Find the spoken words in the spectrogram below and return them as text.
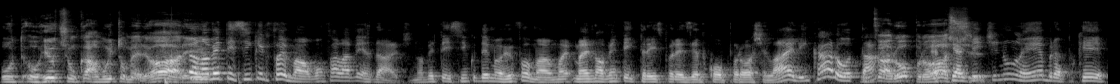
o, o Rio tinha um carro muito melhor. Não, e... 95 ele foi mal, vamos falar a verdade. 95 o Demel Rio foi mal, mas, mas 93, por exemplo, com o Prost lá, ele encarou, tá? Encarou o Prost. É porque a gente não lembra, porque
